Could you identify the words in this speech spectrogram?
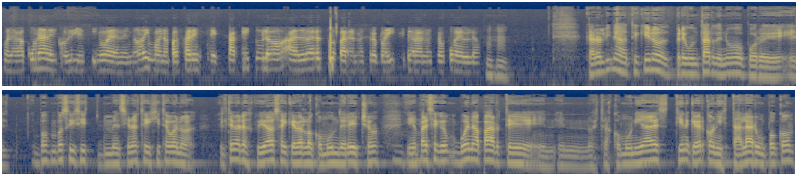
con la vacuna del COVID-19, ¿no? Y bueno, pasar este capítulo adverso para nuestro país y para nuestro pueblo. Carolina, te quiero preguntar de nuevo por eh, el... Vos, vos hiciste, mencionaste, dijiste, bueno, el tema de los cuidados hay que verlo como un derecho y me parece que buena parte en, nuestras comunidades tiene que ver con instalar un poco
